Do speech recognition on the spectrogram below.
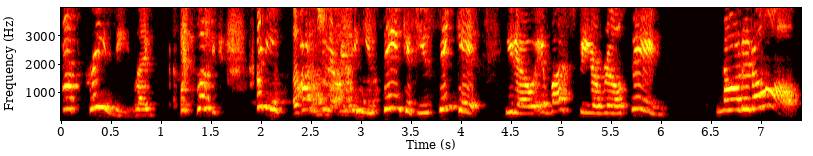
that's crazy. Like, like how do you question everything you think? If you think it, you know, it must be a real thing. Not at all.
